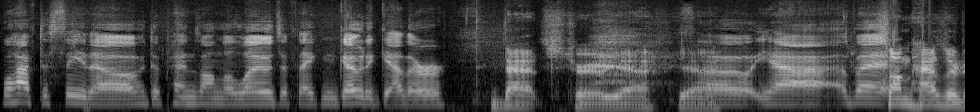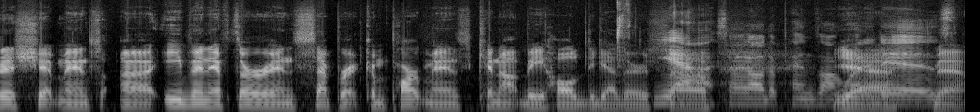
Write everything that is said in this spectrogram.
We'll have to see though. It depends on the loads if they can go together. That's true. Yeah, yeah. So yeah, but Some hazardous shipments, uh, even if they're in separate compartments, cannot be hauled together. So, yeah, so it all depends on yeah, what it is. yeah.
